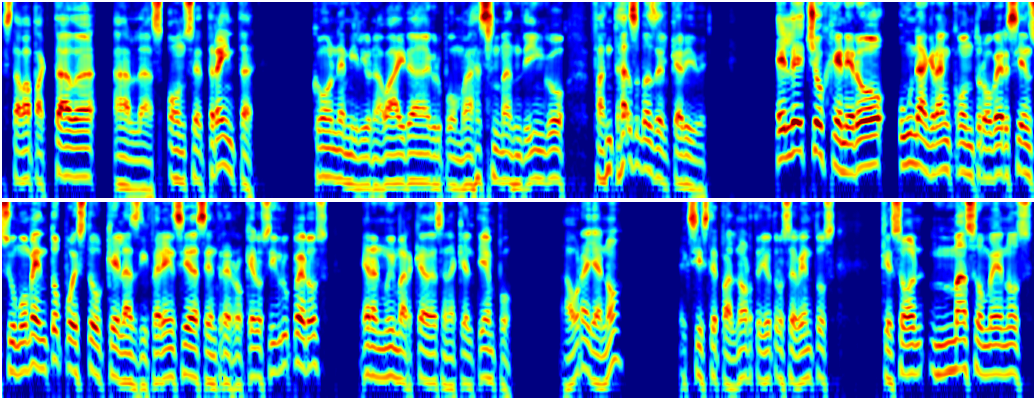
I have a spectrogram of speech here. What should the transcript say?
estaba pactada a las 11.30 con Emilio Navaira, Grupo Más, Mandingo, Fantasmas del Caribe. El hecho generó una gran controversia en su momento, puesto que las diferencias entre rockeros y gruperos eran muy marcadas en aquel tiempo. Ahora ya no. Existe Pal Norte y otros eventos que son más o menos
